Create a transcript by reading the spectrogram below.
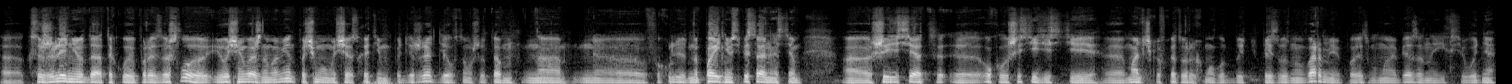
А, к сожалению, да, такое произошло. И очень важный момент, почему мы сейчас хотим поддержать. Дело в том, что там на, э, факуле... по этим специальностям 60, э, около 60 э, мальчиков, которых могут быть призваны в армию, поэтому мы обязаны их сегодня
